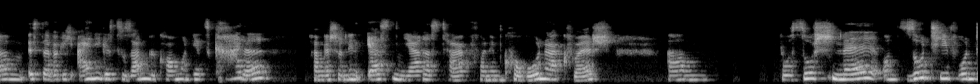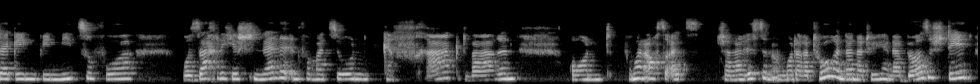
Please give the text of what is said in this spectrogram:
ähm, ist da wirklich einiges zusammengekommen. Und jetzt gerade haben wir schon den ersten Jahrestag von dem Corona-Crash, ähm, wo es so schnell und so tief runterging wie nie zuvor, wo sachliche, schnelle Informationen gefragt waren und wo man auch so als Journalistin und Moderatorin dann natürlich an der Börse steht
